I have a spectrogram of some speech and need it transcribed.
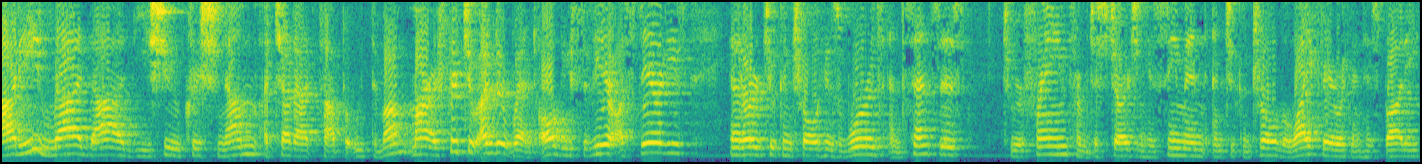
Ari Radha Yishu Krishnam Acharatapa Uttamam Maharaj Prithu underwent all these severe austerities in order to control his words and senses to refrain from discharging his semen, and to control the life air within his body.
